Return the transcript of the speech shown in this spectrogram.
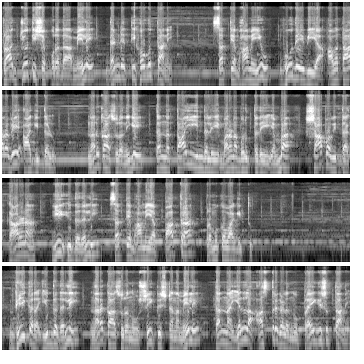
ಪ್ರಾಜ್ಯೋತಿಷಪುರದ ಮೇಲೆ ದಂಡೆತ್ತಿ ಹೋಗುತ್ತಾನೆ. ಸತ್ಯಭಾಮೆಯು ಭೂದೇವಿಯ ಅವತಾರವೇ ಆಗಿದ್ದಳು. ನರಕಾಸುರನಿಗೆ ತನ್ನ ತಾಯಿಯಿಂದಲೇ ಮರಣ ಬರುತ್ತದೆ ಎಂಬ ಶಾಪವಿದ್ದ ಕಾರಣ ಈ ಯುದ್ಧದಲ್ಲಿ ಸತ್ಯಭಾಮೆಯ ಪಾತ್ರ ಪ್ರಮುಖವಾಗಿತ್ತು. ಭೀಕರ ಯುದ್ಧದಲ್ಲಿ ನರಕಾಸುರನು ಶ್ರೀಕೃಷ್ಣನ ಮೇಲೆ ತನ್ನ ಎಲ್ಲ ಅಸ್ತ್ರಗಳನ್ನು ಪ್ರಯೋಗಿಸುತ್ತಾನೆ.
